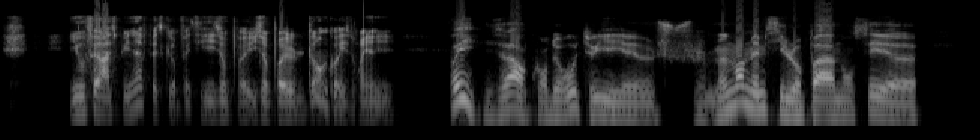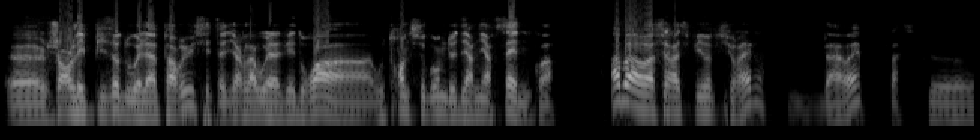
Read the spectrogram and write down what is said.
ils vont faire un spin-off parce qu'en fait, ils ont pas, ils ont pas eu le temps, quoi. Ils ont rien. Oui, c'est ça, en cours de route, oui. euh, Je, me demande même s'ils l'ont pas annoncé, euh, euh, genre l'épisode où elle est apparue, c'est-à-dire là où elle avait droit à, aux 30 secondes de dernière scène, quoi. Ah bah on va faire un spin-off sur elle. Bah ouais, parce que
